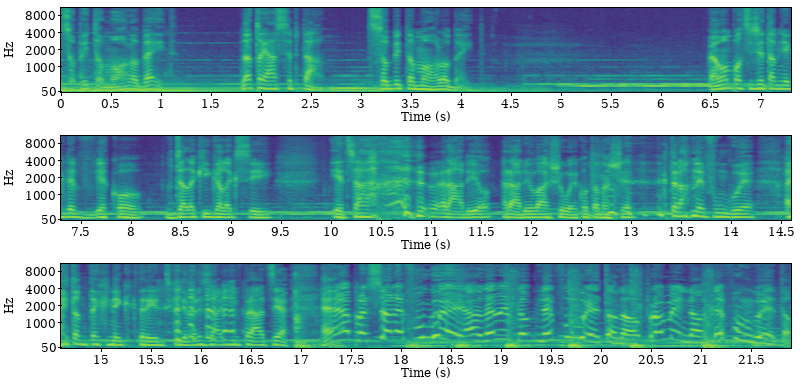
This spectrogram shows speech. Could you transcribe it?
Co by to mohlo být? Na to já se ptám. Co by to mohlo být? Já mám pocit, že tam někde v, jako v daleký galaxii je třeba rádio, rádiová show jako ta naše, která nefunguje a je tam technik, který je vždycky 90 dní v práci a he, proč to nefunguje, já nevím, to nefunguje to no, promiň no, nefunguje to.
